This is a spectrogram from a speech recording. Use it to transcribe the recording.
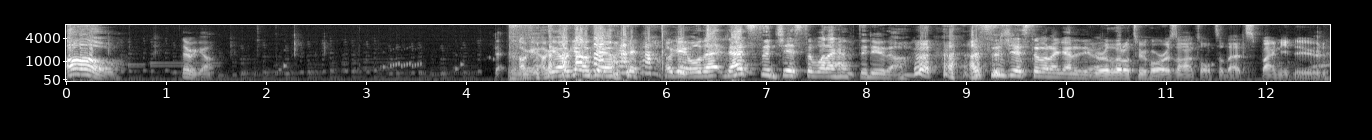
oh! There we go. Okay, okay, okay, okay, okay, okay. Well, that that's the gist of what I have to do, though. That's the gist of what I got to do. You're a little too horizontal to that spiny dude.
